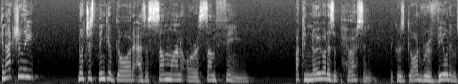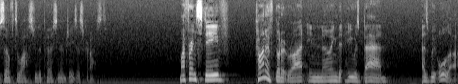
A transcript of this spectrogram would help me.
can actually not just think of God as a someone or a something, but can know God as a person because God revealed himself to us through the person of Jesus Christ. My friend Steve kind of got it right in knowing that he was bad, as we all are.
